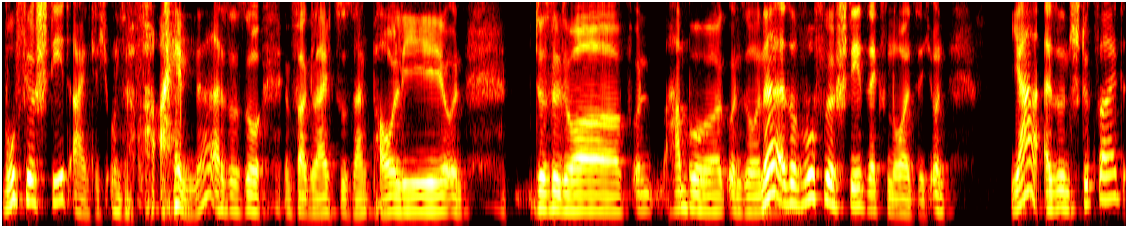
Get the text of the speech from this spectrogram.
wofür steht eigentlich unser Verein? Ne? Also so im Vergleich zu St. Pauli und Düsseldorf und Hamburg und so. Ne? Also wofür steht 96? Und ja, also ein Stück weit,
